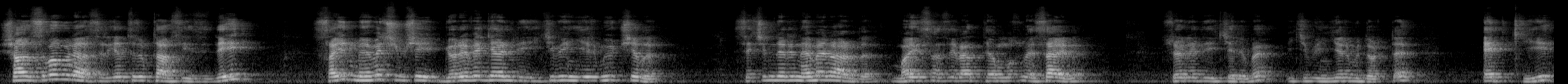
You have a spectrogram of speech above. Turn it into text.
şansıma münasır yatırım tavsiyesi değil, Sayın Mehmet Şimşek göreve geldiği 2023 yılı seçimlerin hemen ardı, Mayıs, Haziran, Temmuz vesaire söylediği kelime 2024'te etkiyi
